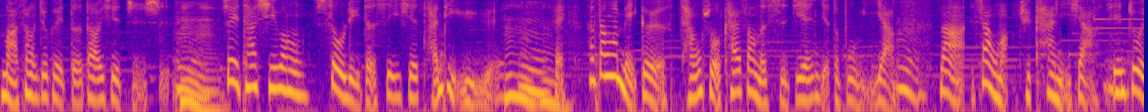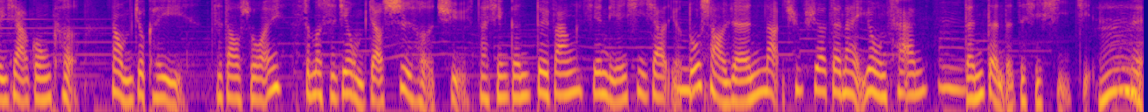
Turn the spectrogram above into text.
马上就可以得到一些知识？嗯，所以他希望受理的是一些团体预约。嗯，对。那当然每个场所开放的时间也都不一样。嗯，那上网去看一下，先做一下。下功课，那我们就可以。知道说，哎，什么时间我们比较适合去？那先跟对方先联系一下，有多少人？嗯、那需不需要在那里用餐？嗯，等等的这些细节。嗯，对，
